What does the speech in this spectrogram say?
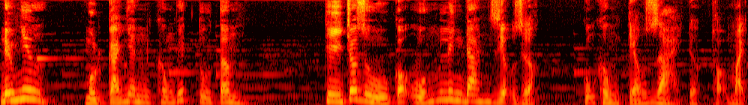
Nếu như một cá nhân không biết tu tâm thì cho dù có uống linh đan rượu dược cũng không kéo dài được thọ mệnh.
